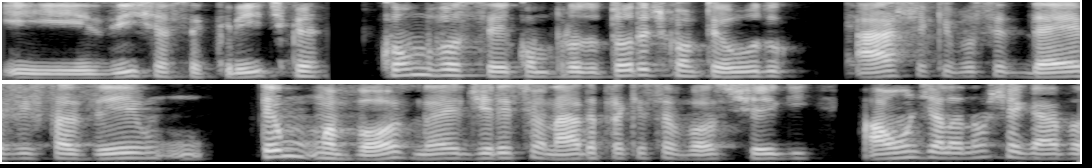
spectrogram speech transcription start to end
E existe essa crítica. Como você, como produtora de conteúdo, acha que você deve fazer ter uma voz, né, direcionada para que essa voz chegue aonde ela não chegava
